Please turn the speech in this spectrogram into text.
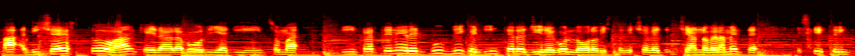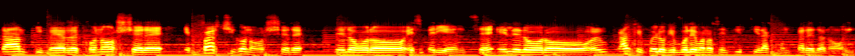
ma di certo anche la, la voglia di insomma di intrattenere il pubblico e di interagire con loro, visto che ci, avete, ci hanno veramente scritto in tanti per conoscere e farci conoscere le loro esperienze e le loro, anche quello che volevano sentirsi raccontare da noi.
